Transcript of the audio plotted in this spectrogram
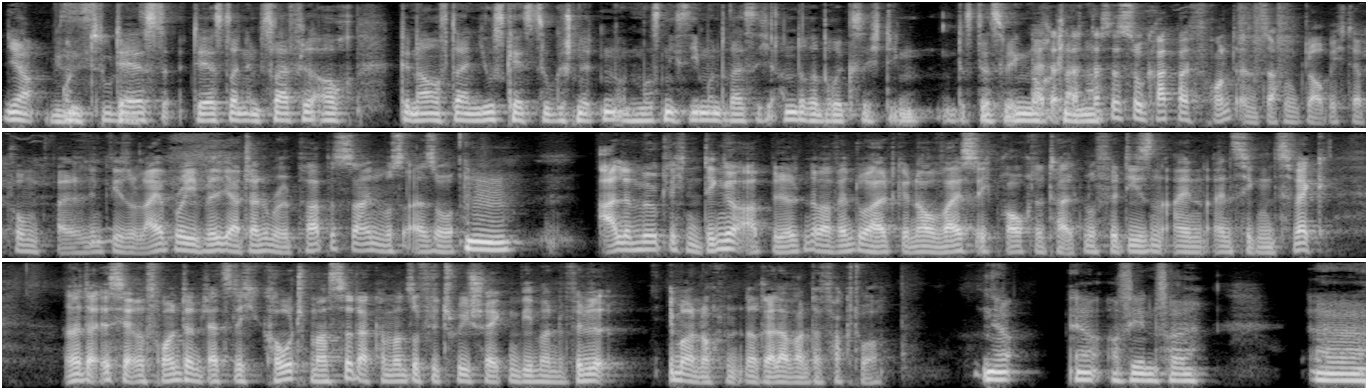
Ja, Wie und der ist, der ist dann im Zweifel auch genau auf deinen Use Case zugeschnitten und muss nicht 37 andere berücksichtigen und ist deswegen noch ja, kleiner. Das ist so gerade bei Frontend-Sachen, glaube ich, der Punkt, weil irgendwie so Library will ja General Purpose sein, muss also mhm alle möglichen Dinge abbilden, aber wenn du halt genau weißt, ich brauche das halt nur für diesen einen einzigen Zweck, ne, da ist ja im Frontend letztlich Code-Masse, da kann man so viel Tree shaken, wie man will, immer noch ein relevanter Faktor. Ja, ja, auf jeden Fall. Äh,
